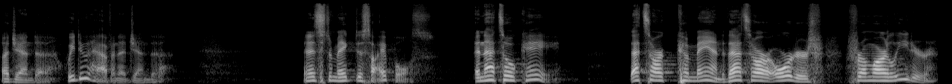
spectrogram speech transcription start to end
agenda. We do have an agenda, and it's to make disciples, and that's okay. That's our command, that's our orders from our leader.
